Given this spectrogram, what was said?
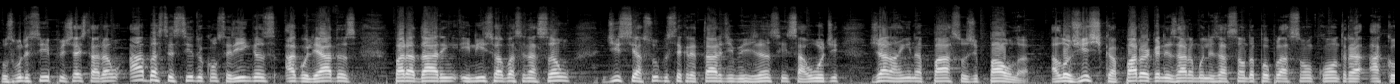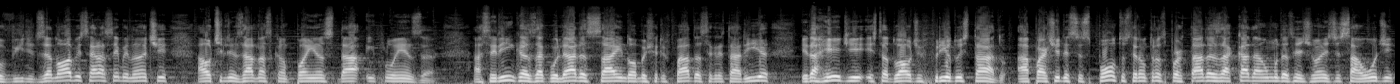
os municípios já estarão abastecidos com seringas agulhadas para darem início à vacinação, disse a subsecretária de Vigilância em Saúde, Janaína Passos de Paula. A logística para organizar a imunização da população contra a Covid-19 será semelhante à utilizada nas campanhas da influenza. As seringas agulhadas saem do almoxerifado da Secretaria e da Rede Estadual de Frio do Estado. A partir desses pontos, serão transportadas a cada uma das regiões de saúde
